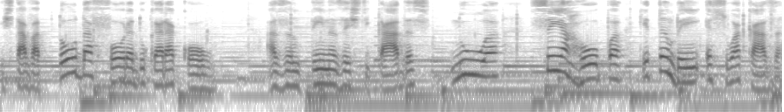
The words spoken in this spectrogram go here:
estava toda fora do caracol as antenas esticadas, nua, sem a roupa que também é sua casa.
